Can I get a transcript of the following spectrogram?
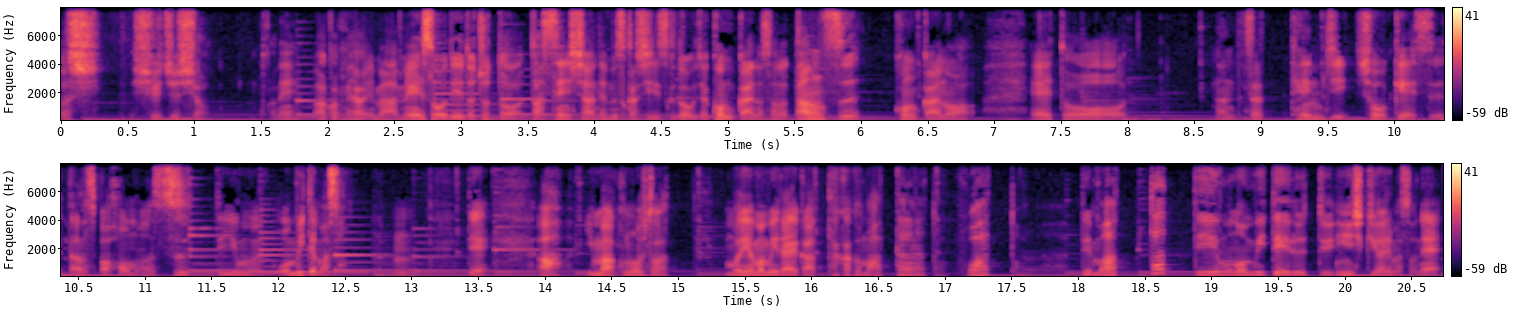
よし集中しようとかね。まあこれ今瞑想で言うとちょっと脱線しちゃうんで難しいですけどじゃあ今回のそのダンス今回のえっ、ー、となんですか展示ショーケースダンスパフォーマンスっていうのを見てますと、うん、であ今この人が森山未来が高く舞ったなと。ふわっと。で舞ったっていうものを見ているっていう認識がありますよね。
